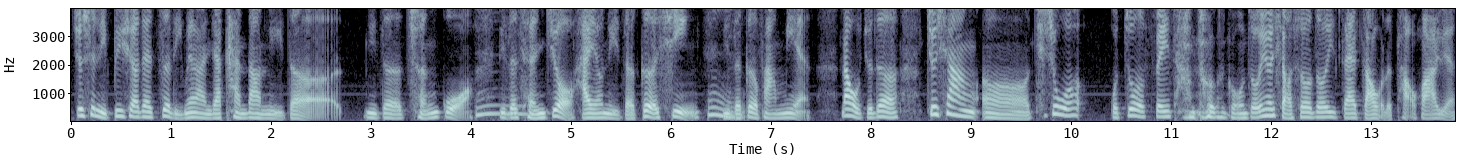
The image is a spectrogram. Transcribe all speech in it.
就是你必须要在这里面让人家看到你的你的成果、嗯、你的成就，还有你的个性、嗯、你的各方面。那我觉得，就像呃，其实我我做了非常多的工作，因为小时候都一直在找我的桃花源，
